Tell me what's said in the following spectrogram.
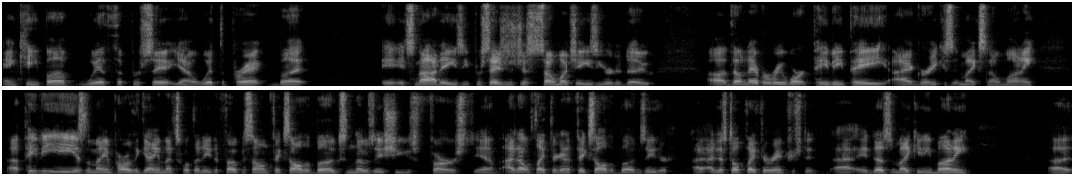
and keep up with the preci- you know, with the prec, but it's not easy. Precision is just so much easier to do. Uh, they'll never rework PvP. I agree because it makes no money. Uh, PVE is the main part of the game. That's what they need to focus on. Fix all the bugs and those issues first. Yeah, I don't think they're going to fix all the bugs either. I, I just don't think they're interested. Uh, it doesn't make any money. Uh,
